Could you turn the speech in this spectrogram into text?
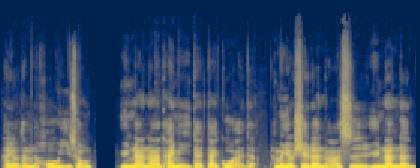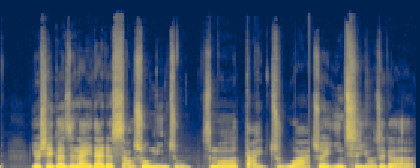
还有他们的后裔从云南啊、泰缅一带带过来的。他们有些人啊是云南人，有些更是那一带的少数民族，什么傣族啊，所以因此有这个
